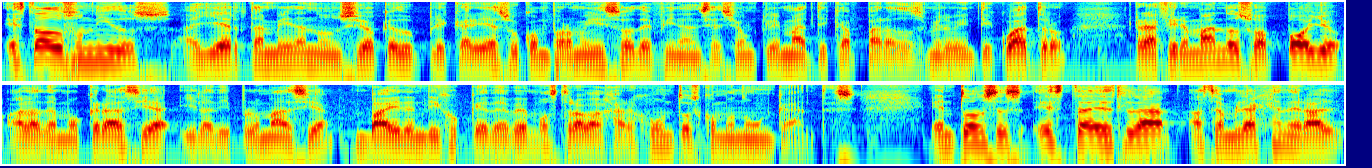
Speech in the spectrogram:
Estados Unidos ayer también anunció que duplicaría su compromiso de financiación climática para 2024, reafirmando su apoyo a la democracia y la diplomacia. Biden dijo que debemos trabajar juntos como nunca antes. Entonces, esta es la Asamblea General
